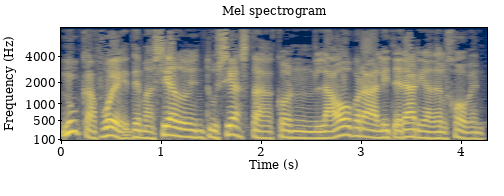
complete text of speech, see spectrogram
nunca fue demasiado entusiasta con la obra literaria del joven.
